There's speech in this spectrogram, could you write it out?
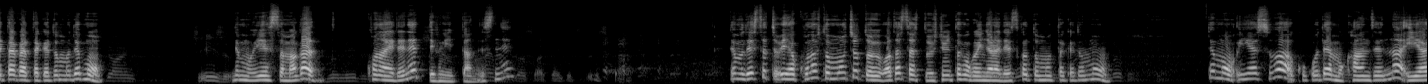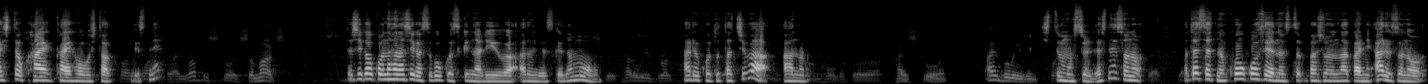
いたかったけどもでもでもイエス様が来ないでねっていうふうに言ったんですね。でも弟子たちは、いや、この人もうちょっと私たちと一緒にいた方がいいんじゃないですかと思ったけども、でもイエスはここでもう完全な癒しと解放したんですね。私がこの話がすごく好きな理由はあるんですけども、あることたちは、あの、質問するんですね。その私たちの高校生の場所の中にあるその、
